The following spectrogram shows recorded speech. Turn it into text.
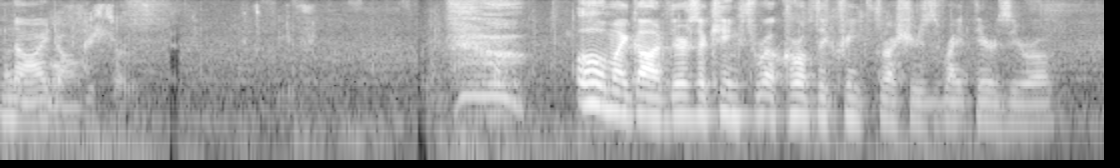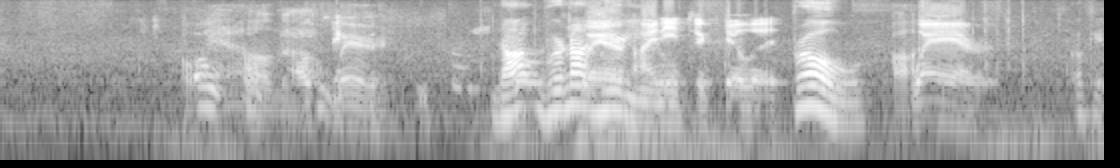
No, I Oh, don't. free start is good. It's easy. Oh my god, there's a king thr- a corrupted king threshers right there, zero. Oh, Oh, hell oh, no. I'll Where? Not, we're not Where? near you. I need to kill it. Bro, Uh, Where? okay.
